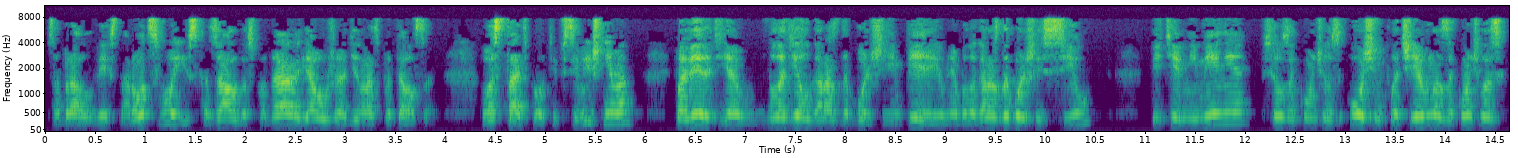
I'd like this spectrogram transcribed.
собрал весь народ свой и сказал, господа, я уже один раз пытался восстать против Всевышнего. Поверьте, я владел гораздо больше империей, у меня было гораздо больше сил. И тем не менее, все закончилось очень плачевно. Закончилось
